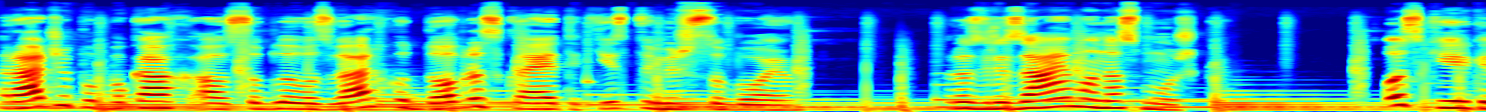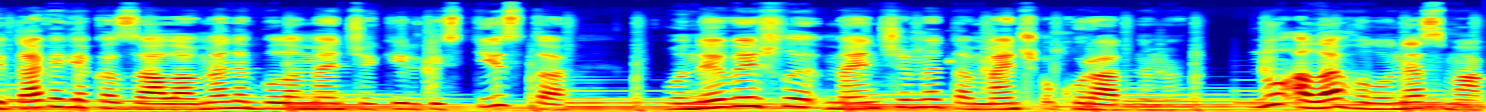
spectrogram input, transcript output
Раджу по боках, а особливо зверху, добре склеїти тісто між собою. Розрізаємо на смужки. Оскільки, так як я казала, в мене була менша кількість тіста, вони вийшли меншими та менш акуратними. Ну, але головне смак.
